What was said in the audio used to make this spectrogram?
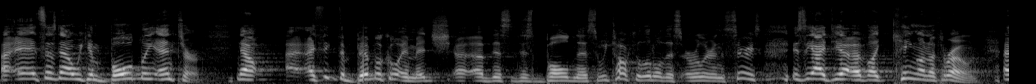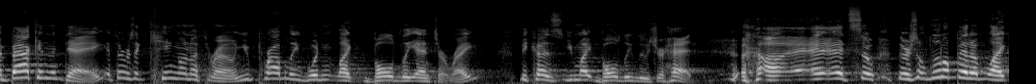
Uh, it says now we can boldly enter. Now, I think the biblical image uh, of this, this boldness, we talked a little of this earlier in the series, is the idea of like king on a throne. And back in the day, if there was a king on a throne, you probably wouldn't like boldly enter, right? Because you might boldly lose your head. Uh, and, so there's a little bit of like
